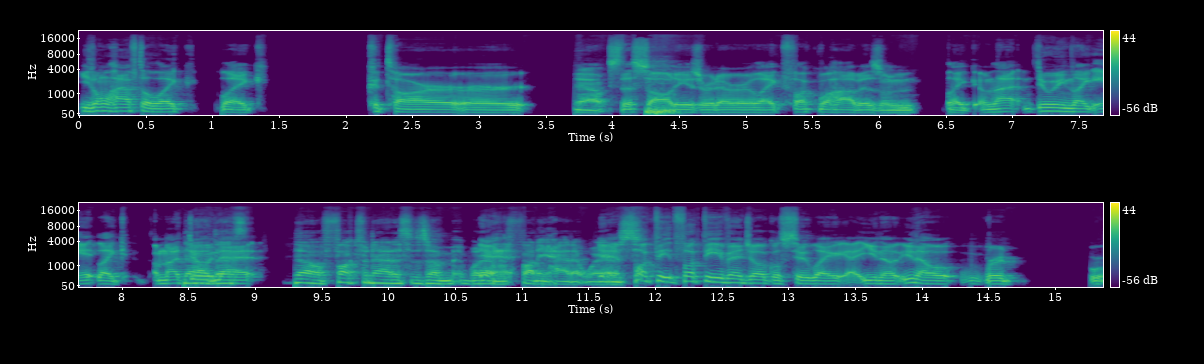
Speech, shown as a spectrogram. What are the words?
you don't have to like like Qatar or Yeah, it's the Saudis or whatever. Like fuck Wahhabism. Like I'm not doing like like I'm not No, doing that. No, fuck fanaticism. Whatever Yeah. funny hat it wears. Yeah, fuck the fuck the evangelicals too. Like uh, you know, you know, we're, we're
